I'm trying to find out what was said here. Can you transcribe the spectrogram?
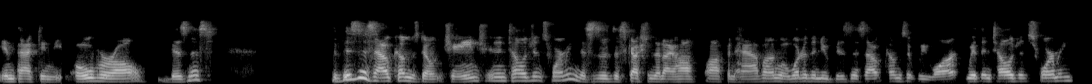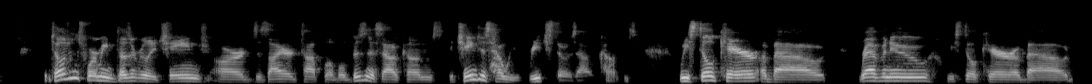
impacting the overall business? The business outcomes don't change in intelligent swarming. This is a discussion that I often have on, well, what are the new business outcomes that we want with intelligent swarming? Intelligent swarming doesn't really change our desired top level business outcomes. It changes how we reach those outcomes. We still care about revenue, we still care about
